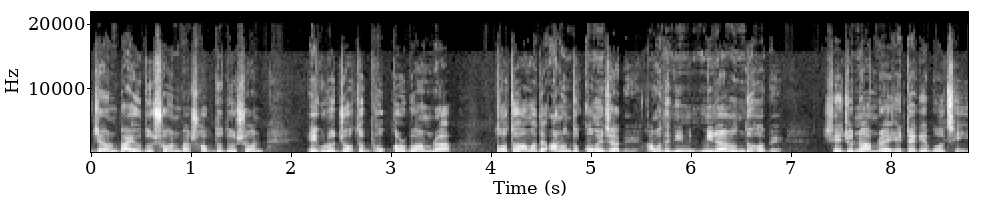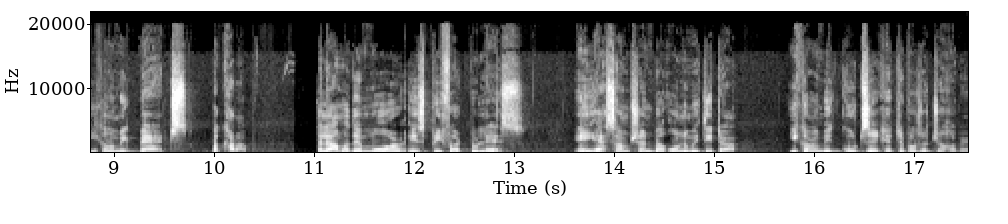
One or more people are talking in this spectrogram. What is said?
যেমন বায়ু দূষণ বা শব্দ দূষণ, এগুলো যত ভোগ করব আমরা, তত আমাদের আনন্দ কমে যাবে, আমাদের নিরানন্দ হবে। সেই জন্য আমরা এটাকে বলছি ইকোনমিক ব্যাডস বা খারাপ। তাহলে আমাদের more is prefer to less এই অ্যাসামশন বা অনুমিতিটা ইকোনমিক গুডসের ক্ষেত্রে প্রযোজ্য হবে।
